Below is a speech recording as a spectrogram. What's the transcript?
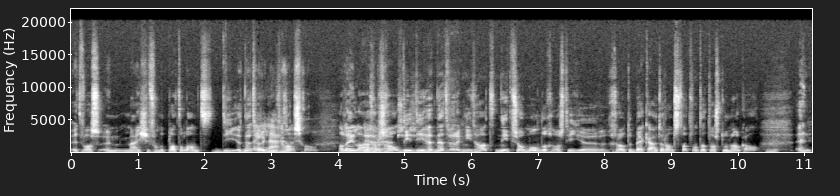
het was een meisje van het platteland die het netwerk Alleen niet had. School. Alleen lagere Ja, school. ja, die, die het netwerk niet had. Niet zo mondig als die uh, grote bek uit de Randstad, want dat was toen ook al. Ja. En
